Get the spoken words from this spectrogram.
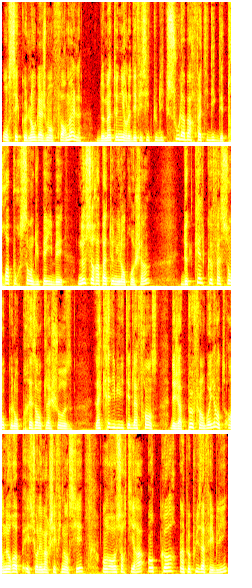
on sait que l'engagement formel de maintenir le déficit public sous la barre fatidique des 3% du PIB ne sera pas tenu l'an prochain. De quelque façon que l'on présente la chose, la crédibilité de la France, déjà peu flamboyante en Europe et sur les marchés financiers, en ressortira encore un peu plus affaiblie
